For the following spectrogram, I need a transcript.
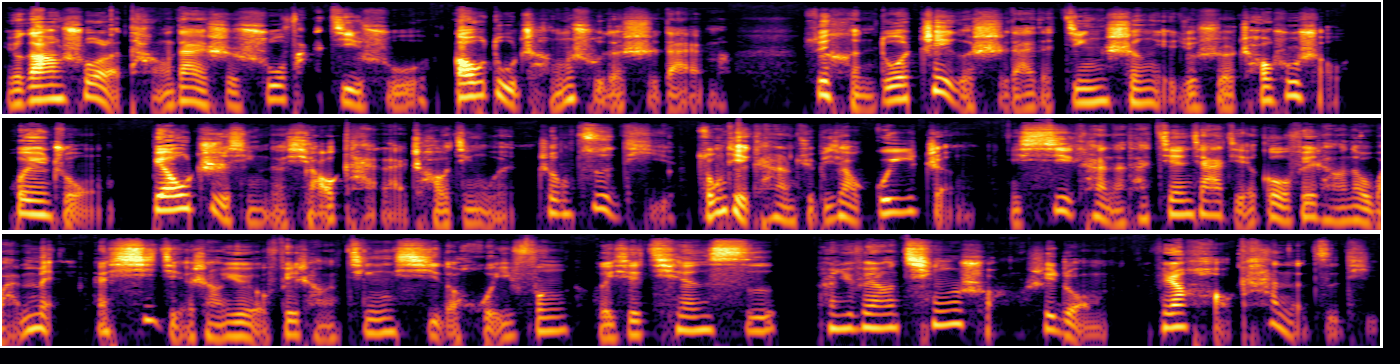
因为刚刚说了，唐代是书法技术高度成熟的时代嘛，所以很多这个时代的经生，也就是抄书手，会用一种标志性的小楷来抄经文。这种字体总体看上去比较规整，你细看呢，它间夹结构非常的完美，在细节上又有非常精细的回锋和一些牵丝，看上去非常清爽，是一种非常好看的字体，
